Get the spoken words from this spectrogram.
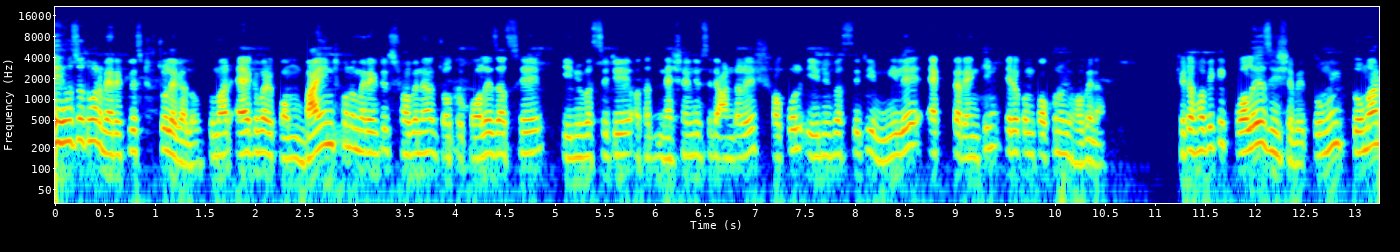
এই হচ্ছে তোমার মেরিট লিস্ট চলে গেল। তোমার একবারে কম্বাইন্ড কোনো মেরিট লিস্ট হবে না। যত কলেজ আছে ইউনিভার্সিটি অর্থাৎ ন্যাশনাল ইউনিভার্সিটি আন্ডারে সকল ইউনিভার্সিটি মিলে একটা র্যাঙ্কিং এরকম কখনোই হবে না। সেটা হবে কি কলেজ হিসেবে। তুমি, তোমার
